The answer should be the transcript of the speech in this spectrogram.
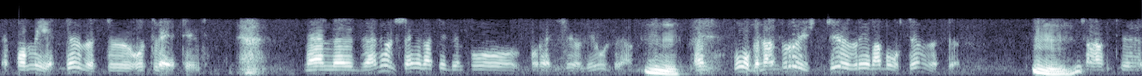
ett par meter, vet du, åt lä till. Men eh, den höll sig hela tiden på, på rätt köl, det gjorde den. Mm. Men vågorna bryter ju över hela båten, vet du. Mm. Så att eh,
